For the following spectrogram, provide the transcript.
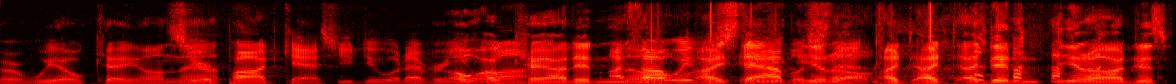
are we okay on it's that? your podcast. You do whatever you oh, want. okay. I didn't I know. thought we've I- established you know, that. I, I, I didn't. You know, I just,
